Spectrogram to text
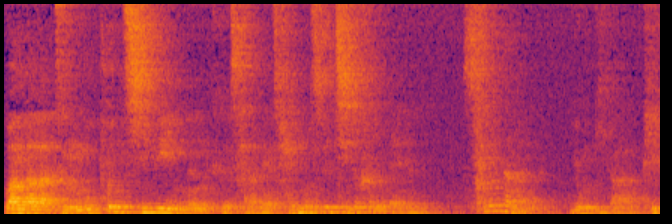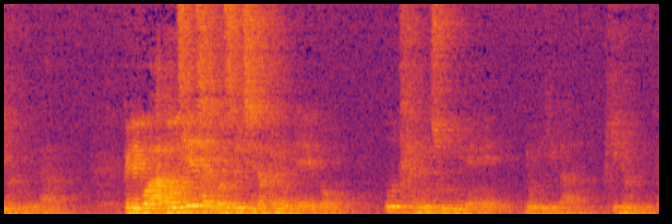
왕과 같은 높은 지위에 있는 그 사람의 잘못을 지적하는 데는 상당한 용기가 필요합니다. 그리고 아버지의 잘못을 지적하는 데에도 또 다른 종류의 용기가 필요합니다.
